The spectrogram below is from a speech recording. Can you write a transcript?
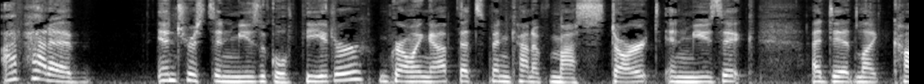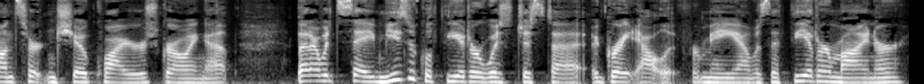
I've had a interest in musical theater growing up. That's been kind of my start in music. I did like concert and show choirs growing up. But I would say musical theater was just a, a great outlet for me. I was a theater minor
